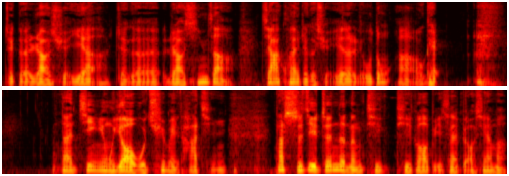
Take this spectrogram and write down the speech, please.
这个让血液啊，这个让心脏加快这个血液的流动啊。OK。但禁用药物曲美他嗪，它实际真的能提提高比赛表现吗？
